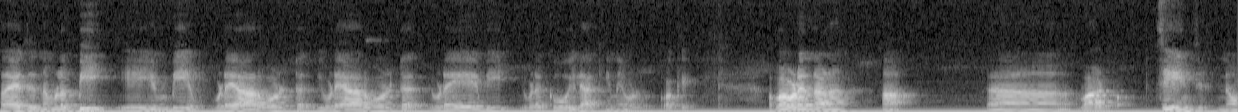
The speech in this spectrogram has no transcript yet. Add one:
അതായത് നമ്മൾ ബി എയും ബിയും ഇവിടെ ആറ് വോൾട്ട് ഇവിടെ ആറ് വോൾട്ട് ഇവിടെ എ ബി ഇവിടെ കോയിലാക്കിയെന്നേ ഉള്ളൂ. ഓക്കെ അപ്പോൾ അവിടെ എന്താണ്? ആ വാട്ട് ചേഞ്ച് നോ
